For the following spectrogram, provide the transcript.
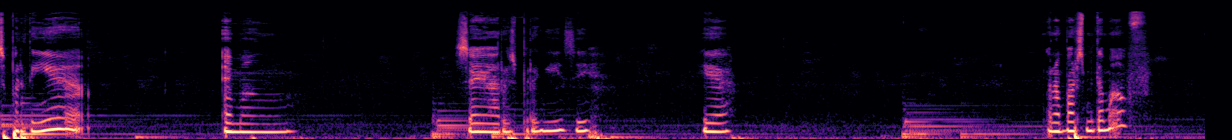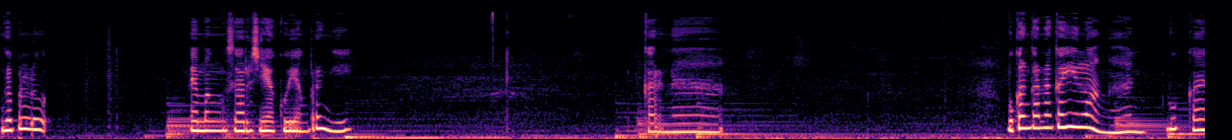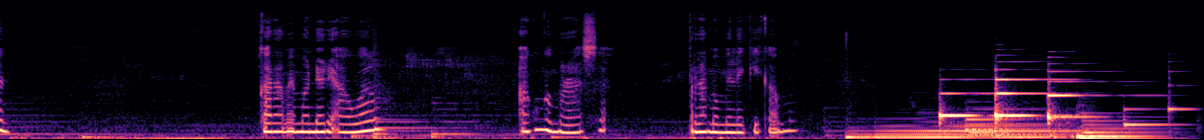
sepertinya emang saya harus pergi sih. Ya. Kenapa harus minta maaf? Gak perlu. Memang seharusnya aku yang pergi. Karena bukan karena kehilangan bukan. Karena memang dari awal aku gak merasa pernah memiliki kamu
